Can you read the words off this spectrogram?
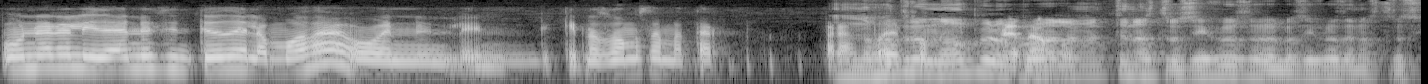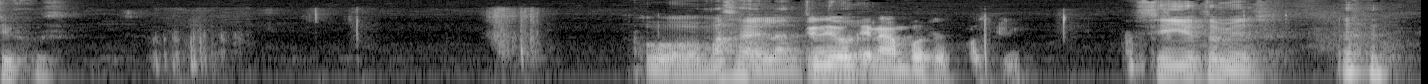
una realidad en el sentido de la moda o en, el, en que nos vamos a matar para Nosotros no, pero probablemente nuestros hijos o los hijos de nuestros hijos. O más adelante. Yo digo que en ambos es posible. Sí, yo también.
